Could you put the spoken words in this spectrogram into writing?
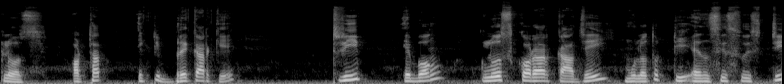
ক্লোজ। অর্থাৎ একটি ব্রেকারকে ট্রিপ এবং ক্লোজ করার কাজেই মূলত টিএনসি সুইচটি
